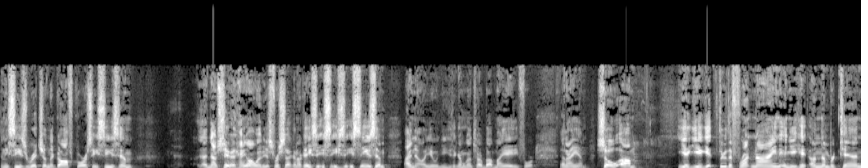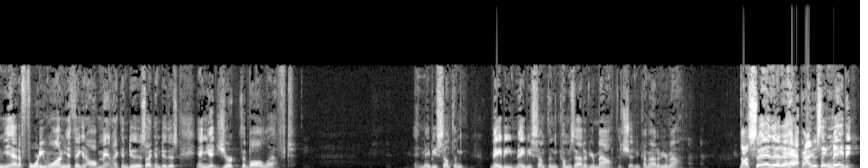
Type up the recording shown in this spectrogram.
And he sees Rich on the golf course. He sees him. Uh, now, seriously, hang on with me just for a second, okay? He, he, he sees him. I know, you, you, think I'm going to talk about my 84, and I am. So, um, you, you, get through the front nine and you hit on number 10, you had a 41, you're thinking, oh man, I can do this, I can do this, and you jerk the ball left. And maybe something maybe, maybe something comes out of your mouth that shouldn't come out of your mouth. Not saying that it happened, I'm just saying maybe.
